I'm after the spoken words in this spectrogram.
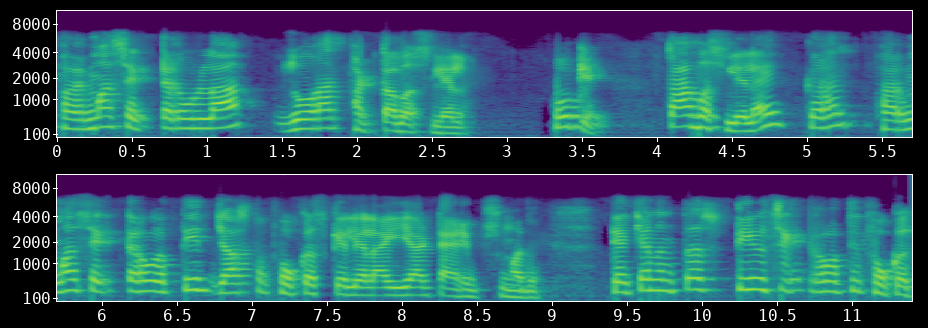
फार्मा सेक्टरला जोरात फटका बसलेला आहे. ओके का बसलेला आहे? कारण फार्मा सेक्टरवरती जास्त फोकस केलेला आहे या टॅरिफ्समध्ये मध्ये त्याच्यानंतर स्टील सेक्टरवरती फोकस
